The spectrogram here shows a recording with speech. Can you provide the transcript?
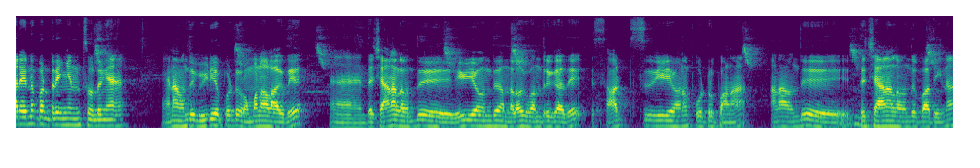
யார் என்ன பண்ணுறீங்கன்னு சொல்லுங்கள் ஏன்னா வந்து வீடியோ போட்டு ரொம்ப நாள் ஆகுது. இந்த சேனலில் வந்து வீடியோ வந்து அந்தளவுக்கு வந்திருக்காது. ஷார்ட்ஸ் வீடியோ வேணால் போட்டிருப்பானா? ஆனால் வந்து இந்த சேனலில் வந்து பார்த்தீங்கன்னா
